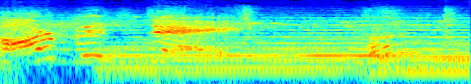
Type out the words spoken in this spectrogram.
garbage day. Huh?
